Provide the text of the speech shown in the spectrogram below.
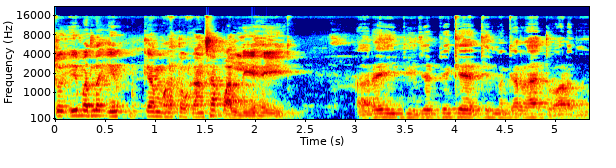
तो ये मतलब इन क्या महत्वाकांक्षा पाल लिए हैं ये? अरे ये बीजेपी के थी में कर रहा है त्योहार में।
